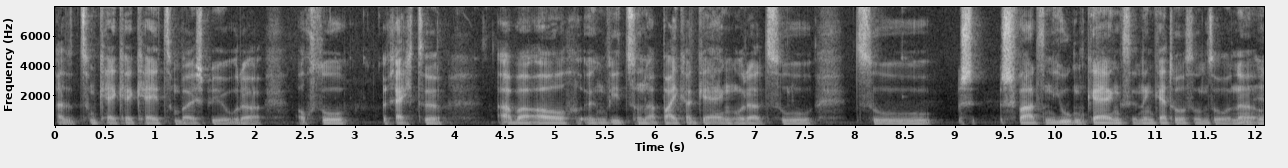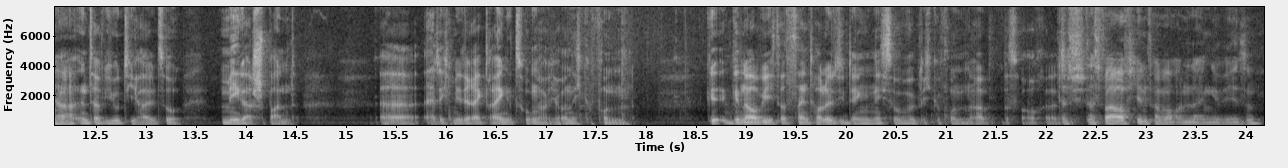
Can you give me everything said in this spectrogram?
also zum KKK zum Beispiel oder auch so Rechte, aber auch irgendwie zu einer Biker-Gang oder zu, zu sch schwarzen Jugendgangs in den Ghettos und so, ne? Ja. Und interviewt die halt so. Mega spannend. Äh, hätte ich mir direkt reingezogen, habe ich aber nicht gefunden genau wie ich das Scientology-Ding nicht so wirklich gefunden habe. Das war auch relativ. Das, das, war auf jeden Fall mal online gewesen.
